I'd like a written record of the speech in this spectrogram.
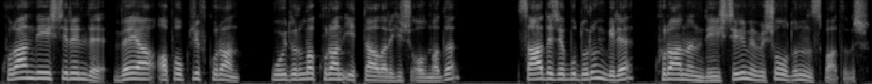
Kur'an değiştirildi veya apokrif Kur'an, uydurma Kur'an iddiaları hiç olmadı? Sadece bu durum bile Kur'an'ın değiştirilmemiş olduğunun ispatıdır.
